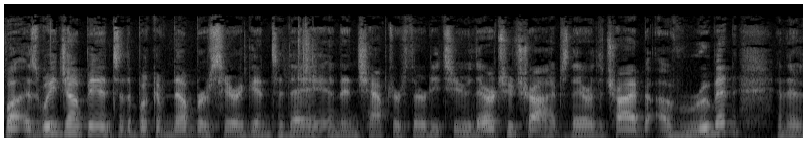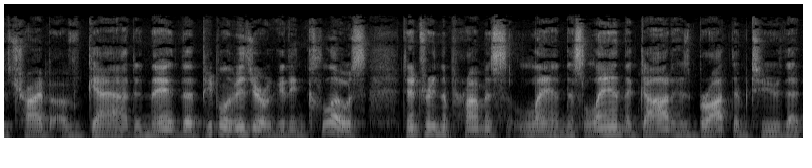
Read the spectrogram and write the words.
Well, as we jump into the book of Numbers here again today, and in chapter 32, there are two tribes. They are the tribe of Reuben, and they're the tribe of Gad. And they, the people of Israel are getting close to entering the promised land, this land that God has brought them to, that,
